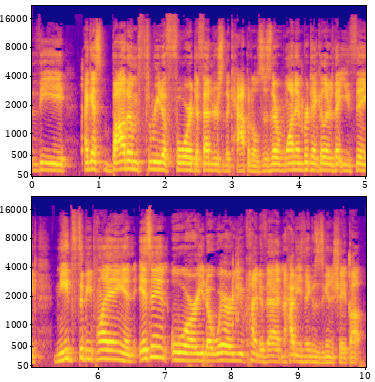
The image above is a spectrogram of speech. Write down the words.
the I guess bottom three to four defenders of the Capitals? Is there one in particular that you think needs to be playing and isn't, or you know, where are you kind of at, and how do you think this is going to shape up?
